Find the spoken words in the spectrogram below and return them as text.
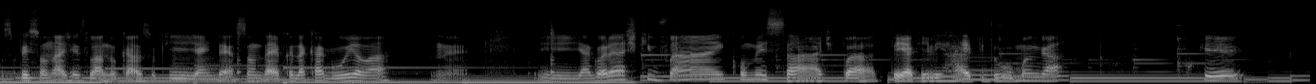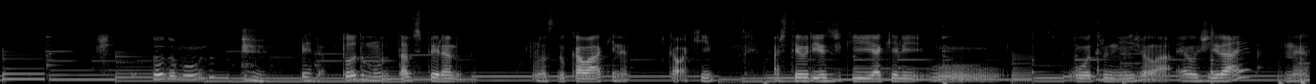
os personagens lá, no caso, que ainda são da época da Kaguya lá, né? E agora acho que vai começar, tipo, a ter aquele hype do mangá. Porque todo mundo, perdão, todo mundo tava esperando o lance do Kawaki, né? Kawaki. As teorias de que aquele o, o outro ninja lá é o Jiraiya, né?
